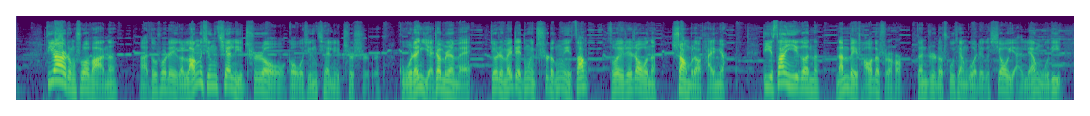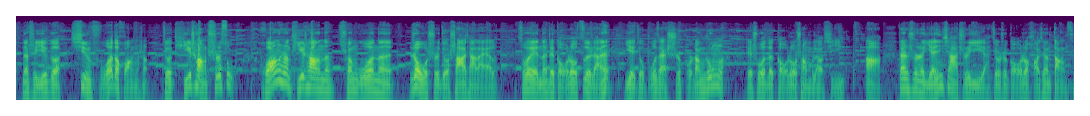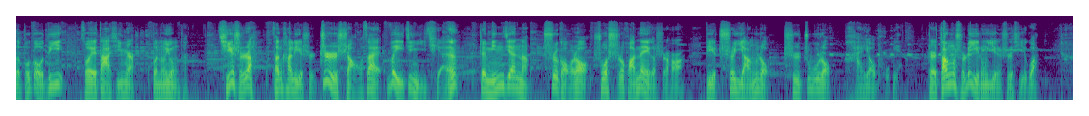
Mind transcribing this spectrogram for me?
第二种说法呢？啊，都说这个狼行千里吃肉，狗行千里吃屎。古人也这么认为，就认为这东西吃的东西脏，所以这肉呢上不了台面。第三一个呢，南北朝的时候，咱知道出现过这个萧衍、梁武帝，那是一个信佛的皇上，就提倡吃素。皇上提倡呢，全国呢肉食就杀下来了，所以呢这狗肉自然也就不在食谱当中了。这说的狗肉上不了席啊。但是呢言下之意啊，就是狗肉好像档次不够低，所以大席面不能用它。其实啊，咱看历史，至少在魏晋以前，这民间呢吃狗肉，说实话那个时候啊，比吃羊肉、吃猪肉还要普遍，这是当时的一种饮食习惯。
